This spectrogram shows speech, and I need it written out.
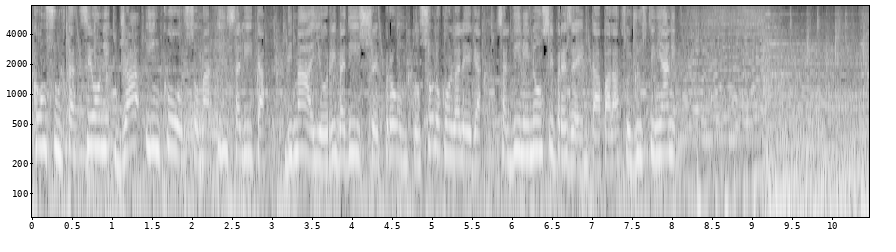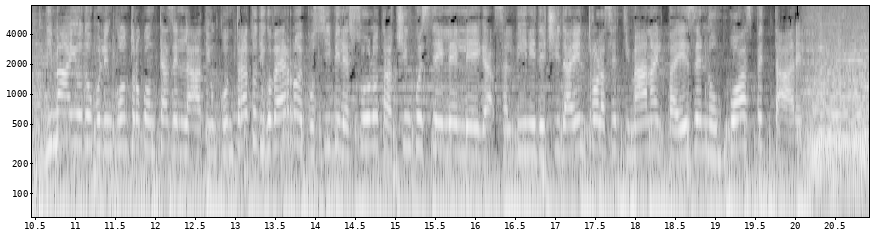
Consultazioni già in corso ma in salita. Di Maio ribadisce pronto solo con la Lega. Salvini non si presenta a Palazzo Giustiniani. Di Maio dopo l'incontro con Casellati, un contratto di governo è possibile solo tra 5 Stelle e Lega. Salvini decida entro la settimana, il Paese non può aspettare.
